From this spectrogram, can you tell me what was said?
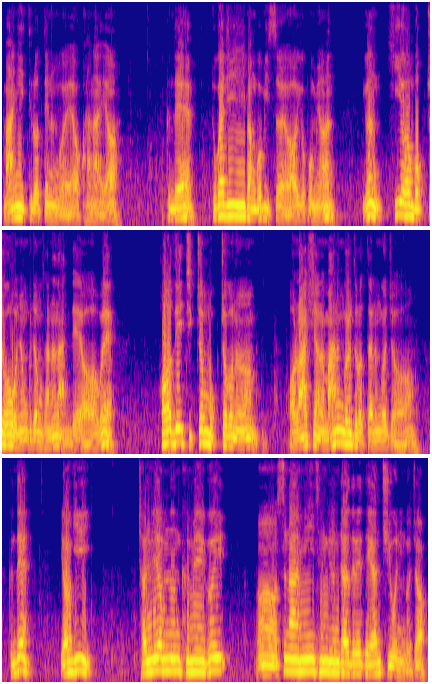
많이 들었다는 거예요. 관하여. 근데 두 가지 방법이 있어요. 이거 보면 이건 히어 목적어 원형 부정사는 안 돼요. 왜? 허드의 직접 목적어는 어, 라시아는 많은 걸 들었다는 거죠. 근데 여기 전례 없는 금액의 어, 쓰나미 생존자들에 대한 지원인 거죠.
